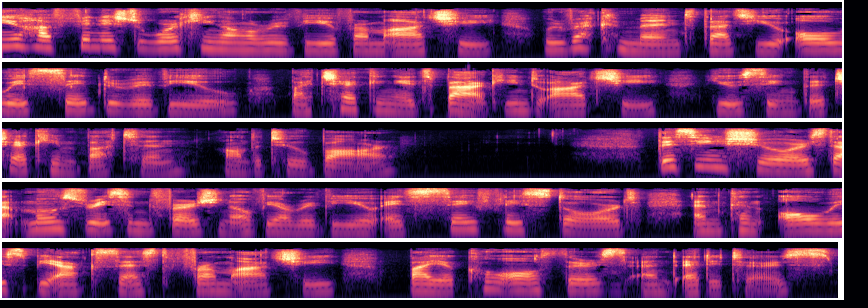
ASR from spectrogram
you have finished working on a review from Archie, we recommend that you always save the review by checking it back into Archie using the check-in button on the toolbar. This ensures that most recent version of your review is safely stored and can always be accessed from Archie by your co-authors and editors.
